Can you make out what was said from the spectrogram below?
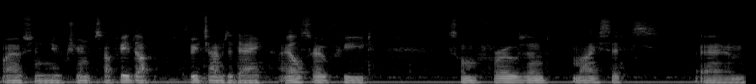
my Ocean Nutrition. I feed that three times a day. I also feed some frozen mysis um,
